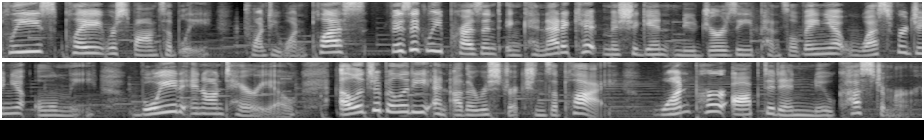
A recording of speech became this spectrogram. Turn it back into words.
Please play responsibly. 21 plus, physically present in Connecticut, Michigan, New Jersey, Pennsylvania, West Virginia only. Void in Ontario. Eligibility and other restrictions apply. One per opted in new customer.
